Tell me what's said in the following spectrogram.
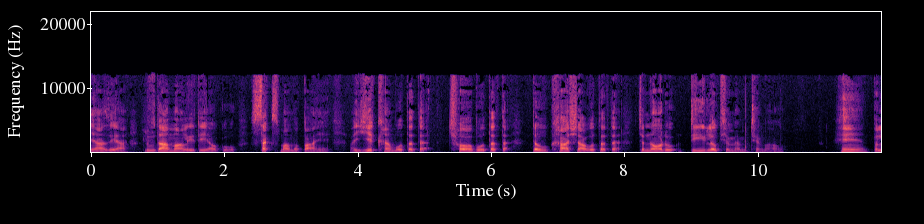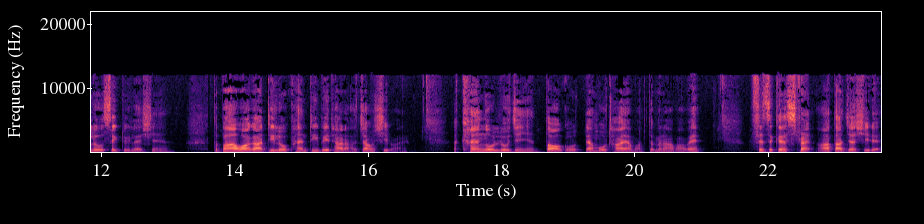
များစရာလူသားမလေးတယောက်ကို sex မှမပါရင်အယစ်ခံဖို့တသက်ချော့ဖို့တသက်ဒုက္ခရှာဖို့တသက်ကျွန်တော်တို့ဒီလောက်ဖြစ်မှမထင်ပါဘူးဟင်းဘလို့စိတ်တွေလဲရှင်တဘာဝကဒီလိုဖန်တီးပေးထားတာအကြောင်းရှိပါတယ်အခန်းကိုလိုချင်ရင်တော့ကိုတန်မိုးထားရမှာတမနာပါပဲ physical strength အားတာချက်ရှိတဲ့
